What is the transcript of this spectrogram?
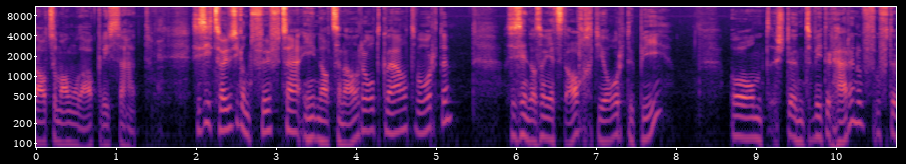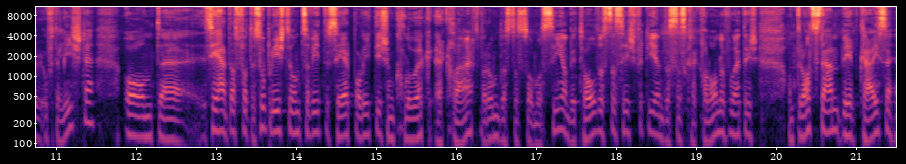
dazu mal angerissen hat. Sie sind 2015 in den Nationalrat gewählt worden. Sie sind also jetzt acht Jahre dabei und stehen wieder Herren auf, auf, der, auf der Liste. Und äh, sie haben das von der Subliste und so weiter sehr politisch und klug erklärt, warum das, das so muss sein und wie toll das, das ist für die und dass das kein Kanonenfutter ist. Und trotzdem wird geheißen,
